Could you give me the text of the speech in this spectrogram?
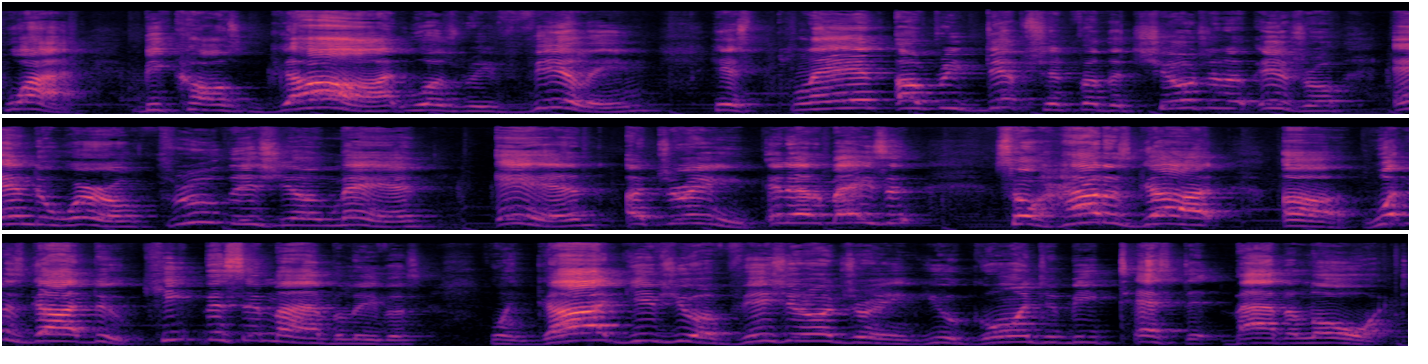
Why? Because God was revealing his plan of redemption for the children of Israel and the world through this young man in a dream. Isn't that amazing? So, how does God, uh, what does God do? Keep this in mind, believers. When God gives you a vision or a dream, you're going to be tested by the Lord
